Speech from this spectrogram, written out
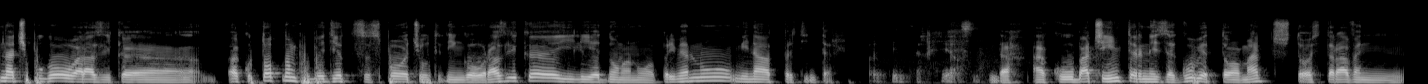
значи по голова разлика. Ако Тотнам победят с повече от един гол разлика или 1 на 0 примерно, минават пред Интер пред Интер. Ясно. Да. Ако обаче Интер не загубят този матч, т.е. равен,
